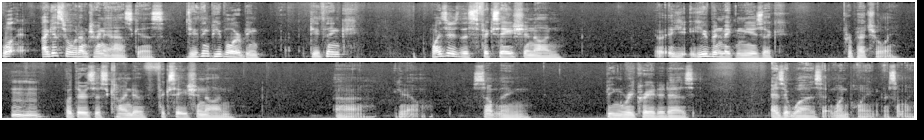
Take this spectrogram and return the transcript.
well, I guess what I'm trying to ask is, do you think people are being, do you think, why is there this fixation on? You've been making music perpetually, Mm-hmm. but there's this kind of fixation on, uh, you know, something being recreated as as it was at one point or something.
